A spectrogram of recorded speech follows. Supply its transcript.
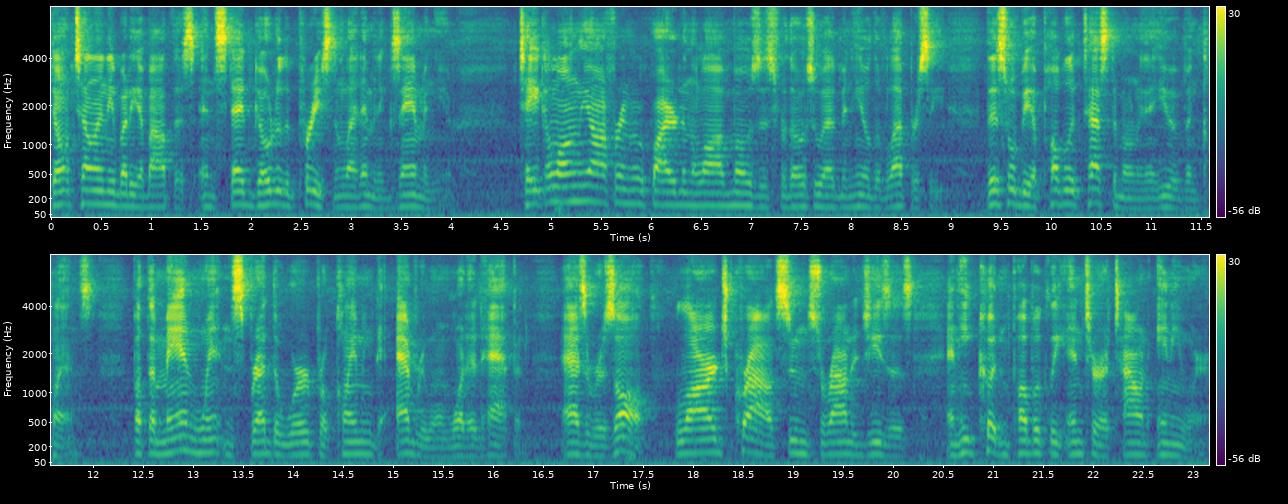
Don't tell anybody about this. Instead, go to the priest and let him examine you. Take along the offering required in the law of Moses for those who have been healed of leprosy. This will be a public testimony that you have been cleansed. But the man went and spread the word, proclaiming to everyone what had happened. As a result, large crowds soon surrounded Jesus, and he couldn't publicly enter a town anywhere.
